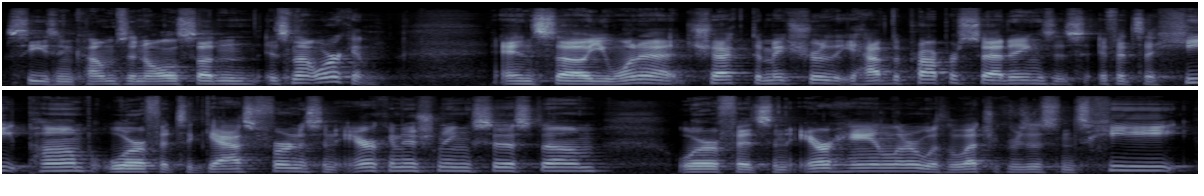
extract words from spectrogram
season comes and all of a sudden it's not working. And so you want to check to make sure that you have the proper settings. If it's a heat pump or if it's a gas furnace and air conditioning system or if it's an air handler with electric resistance heat,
